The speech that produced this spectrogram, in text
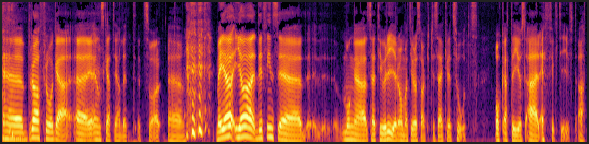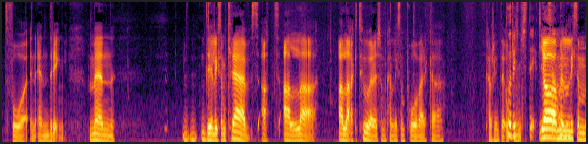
Eh, bra fråga. Eh, jag önskar att jag hade ett, ett svar. Eh, men jag, jag, det finns eh, många så här, teorier om att göra saker till säkerhetshot och att det just är effektivt att få en ändring. Men det liksom krävs att alla, alla aktörer som kan liksom påverka kanske inte På opin- riktigt, Ja, liksom. men liksom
